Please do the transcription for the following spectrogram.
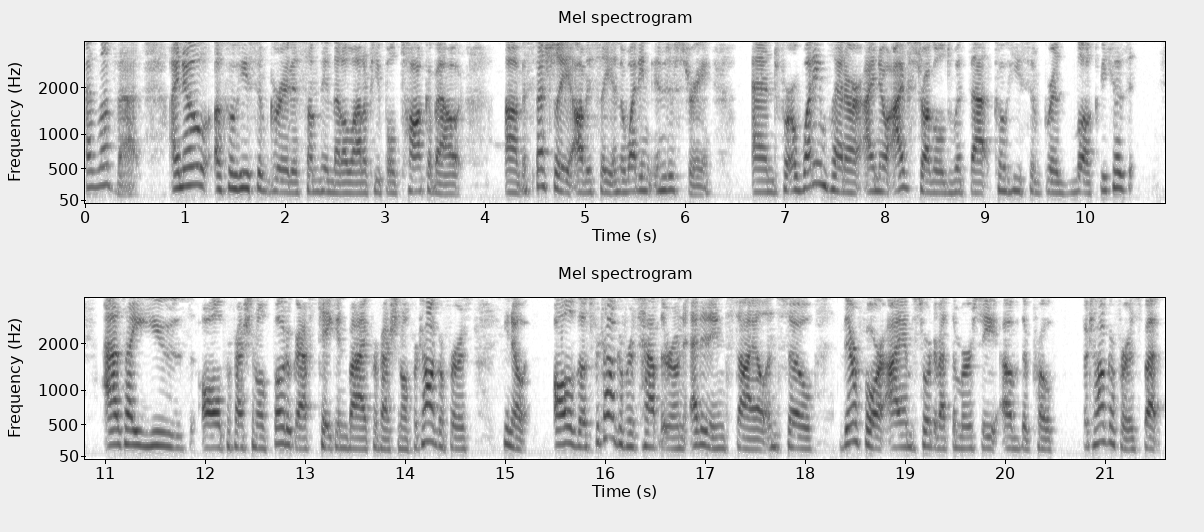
I love that. I know a cohesive grid is something that a lot of people talk about, um, especially obviously in the wedding industry. And for a wedding planner, I know I've struggled with that cohesive grid look because as I use all professional photographs taken by professional photographers, you know, all of those photographers have their own editing style. And so therefore I am sort of at the mercy of the pro photographers. But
